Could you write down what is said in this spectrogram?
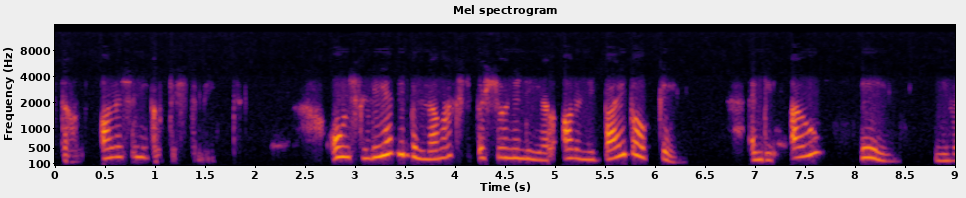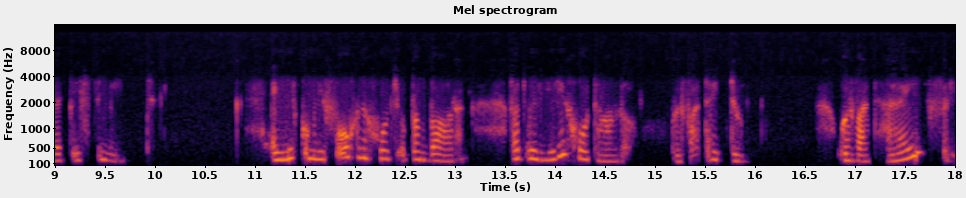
staan alles in die Ou Testament. Ons leer die belangrikste persone in die heelal in die Bybel ken in die Ou en Nuwe Testament. En hier kom die volgende Godsopenbaring wat oor hierdie God handel, oor wat hy doen. Oor wat hy vir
